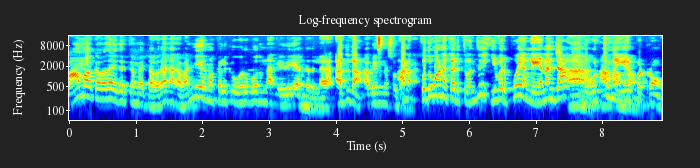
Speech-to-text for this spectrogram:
பாமகவை தான் எதிர்க்கமே தவிர நாங்க வன்னியர் மக்களுக்கு ஒருபோதும் நாங்க எதிரியா இருந்தது இல்ல அதுதான். அப்படின்னு சொல்றாங்க. பொதுவான கருத்து வந்து இவர் போய் அங்க இணைஞ்சா அந்த ஒற்றுமை ஏற்பட்டுரும்.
